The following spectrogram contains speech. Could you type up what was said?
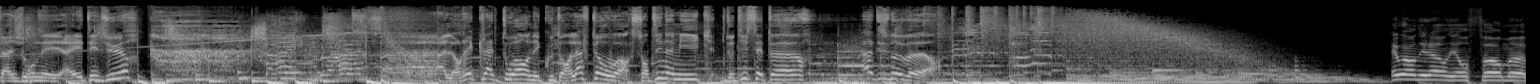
Ta journée a été dure? Alors éclate-toi en écoutant l'Afterwork sur Dynamique de 17h à 19h. Et ouais, on est là, on est en forme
